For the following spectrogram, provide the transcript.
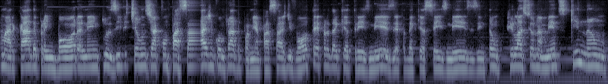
marcada para ir embora, né? Inclusive tinha uns já com passagem comprada para minha passagem de volta é para daqui a três meses, é para daqui a seis meses. Então relacionamentos que não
